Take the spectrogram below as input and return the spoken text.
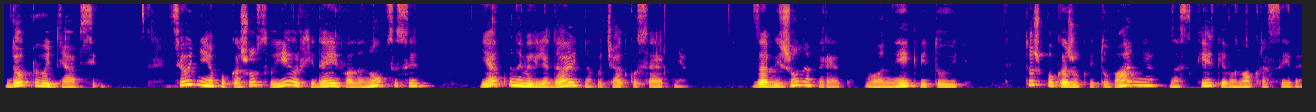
Доброго дня всім! Сьогодні я покажу свої орхідеї фаленопсиси, як вони виглядають на початку серпня. Забіжу наперед, вони квітують. Тож покажу квітування, наскільки воно красиве.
